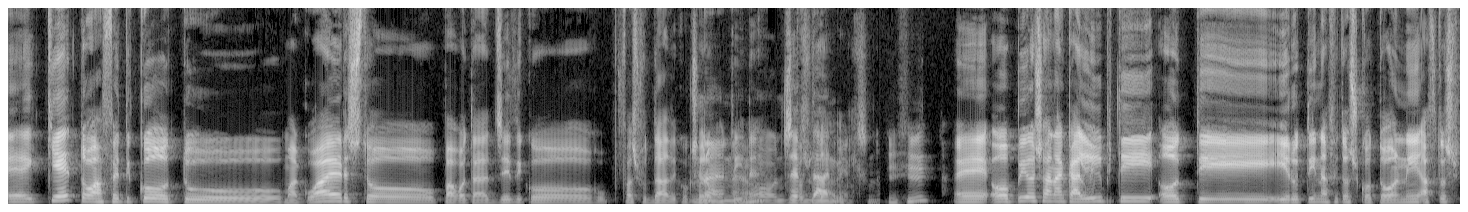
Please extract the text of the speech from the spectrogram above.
Ε, και το αφεντικό του Μαγκουάιρ στο παγωτατζίδικο φασφουντάδικο ξέρω ναι, ναι, είναι. Ο Τζεφ Ντάνιελς. ε, ο οποίος ανακαλύπτει ότι η ρουτίνα αυτή τον σκοτώνει. Αυτός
